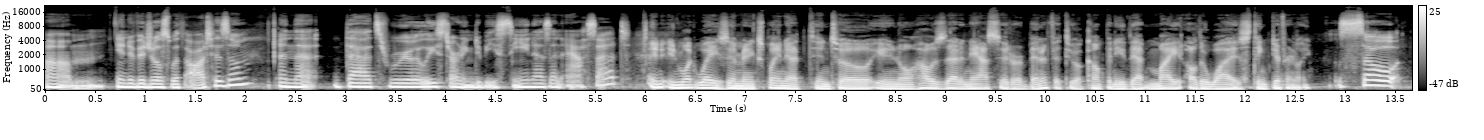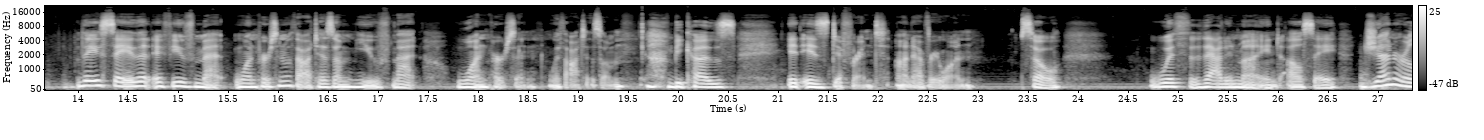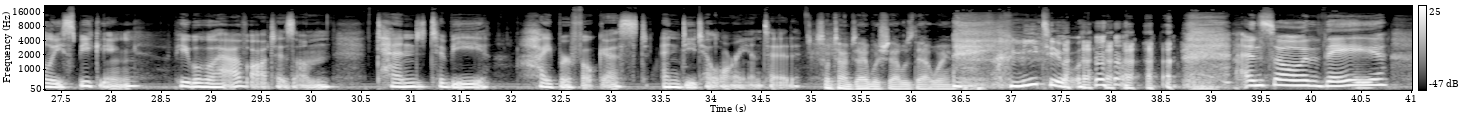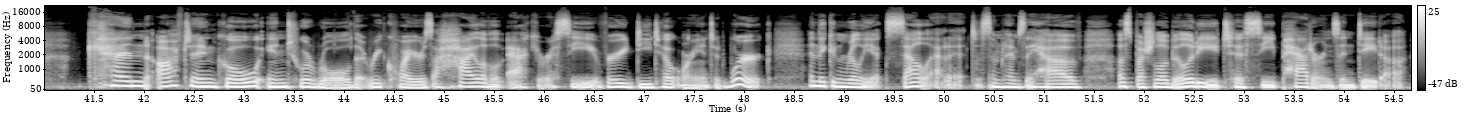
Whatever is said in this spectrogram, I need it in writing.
um, individuals with autism, and that that's really starting to be seen as an asset. In, in what ways? I mean, explain that into, you know, how is that an asset or a benefit to a company that might otherwise think differently? So they say that if you've met one person with autism, you've met one person with autism because it is different on everyone. So, with that in mind, I'll say generally speaking, people who have autism tend to be hyper focused and detail oriented. Sometimes I wish that was that way. Me too. and so they can often go into a role that requires a high level of accuracy, very detail oriented work, and they can really excel at it. Sometimes they have a special ability to see patterns in data.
